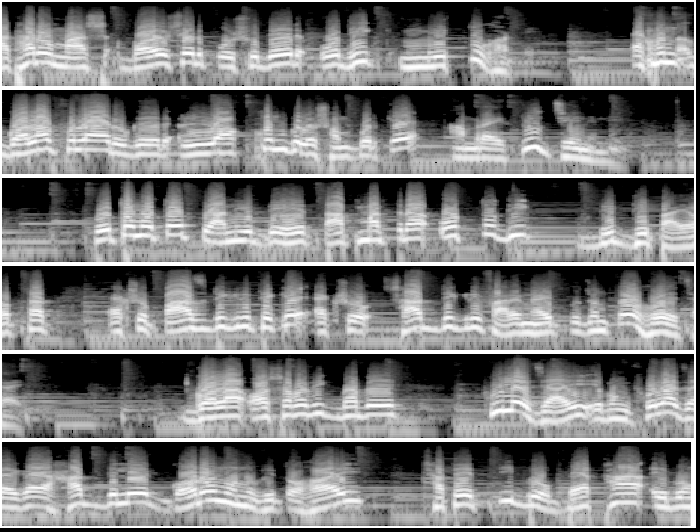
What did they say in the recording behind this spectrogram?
আঠারো মাস বয়সের পশুদের অধিক মৃত্যু ঘটে। এখন গলা ফোলা রোগের লক্ষণগুলো সম্পর্কে আমরা একটু জেনে নিই। প্রথমত প্রাণীর দেহে তাপমাত্রা অত্যধিক বৃদ্ধি পায়। অর্থাৎ একশো পাঁচ ডিগ্রি থেকে একশো সাত ডিগ্রি ফারেনহাইট পর্যন্ত হয়ে যায়। গলা অস্বাভাবিকভাবে ফুলে যায় এবং ফোলা জায়গায় হাত দিলে গরম অনুভূত হয়, সাথে তীব্র ব্যথা এবং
